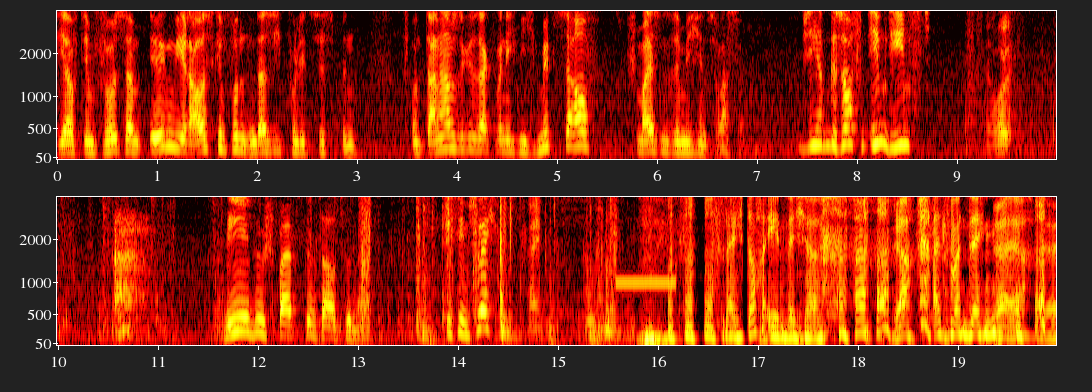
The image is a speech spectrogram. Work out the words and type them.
die auf dem Floß haben irgendwie rausgefunden, dass ich Polizist bin. Und dann haben sie gesagt, wenn ich nicht mitsauf, schmeißen sie mich ins Wasser. Sie haben gesoffen im Dienst? Jawohl. Wie, du spatzt ins Auto rein. Ist Ihnen schlecht? Nein. Vielleicht doch ähnlicher, Ja. als man denkt. Ja, ja, ja,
